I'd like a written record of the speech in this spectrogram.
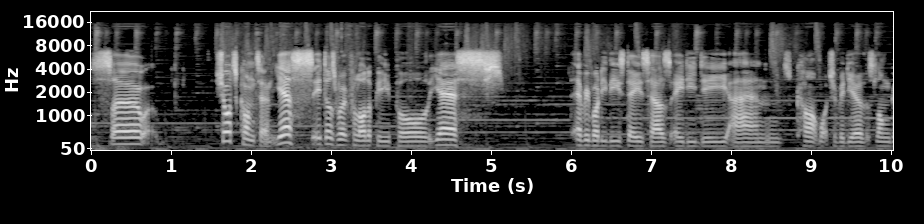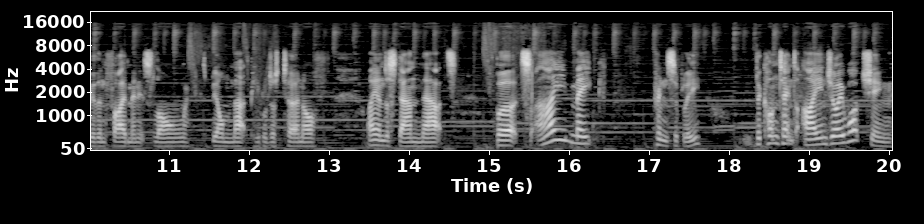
So, short content. Yes, it does work for a lot of people. Yes, everybody these days has ADD and can't watch a video that's longer than five minutes long. It's beyond that, people just turn off. I understand that, but I make principally the content I enjoy watching,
